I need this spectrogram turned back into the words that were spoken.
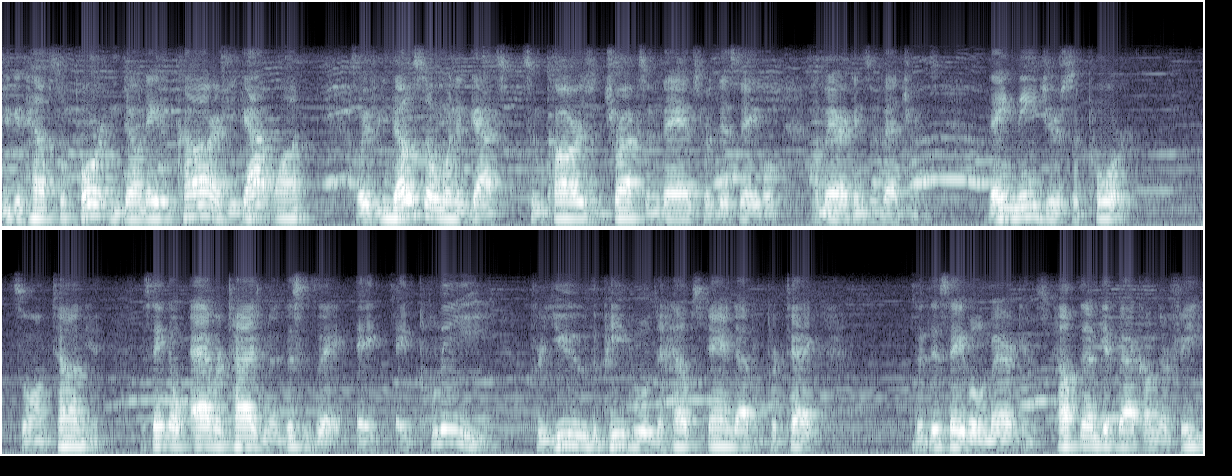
You can help support and donate a car if you got one, or if you know someone who got some cars and trucks and vans for disabled Americans and veterans. They need your support. So I'm telling you, this ain't no advertisement. This is a, a, a plea for you, the people, to help stand up and protect the disabled Americans. Help them get back on their feet.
